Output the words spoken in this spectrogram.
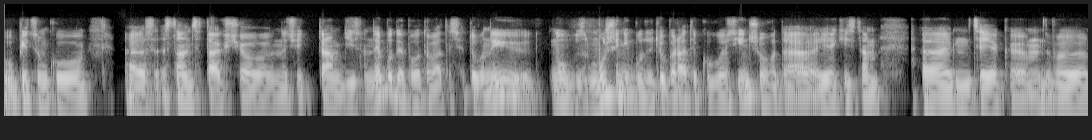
у підсумку е, станеться так, що значить Трамп дійсно не буде балотуватися, то вони ну змушені будуть обирати когось іншого, да, якісь там е, це як е, в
